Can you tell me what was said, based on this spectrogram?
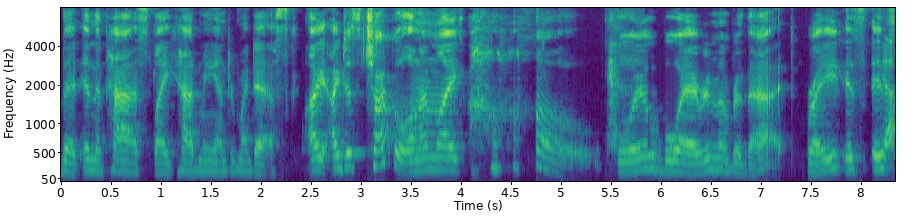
that in the past like had me under my desk. I, I just chuckle and I'm like, oh boy, oh boy, I remember that. Right? It's it's yeah.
